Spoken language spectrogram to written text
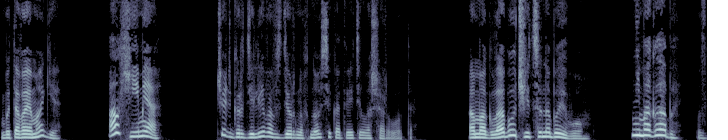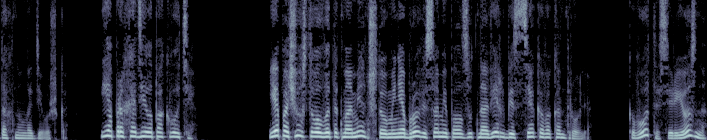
Бытовая магия?» «Алхимия», — чуть горделиво вздернув носик, ответила Шарлотта. «А могла бы учиться на боевом». «Не могла бы», — вздохнула девушка. «Я проходила по квоте». Я почувствовал в этот момент, что у меня брови сами ползут наверх без всякого контроля. Квота? Серьезно?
